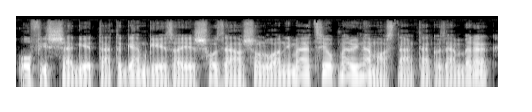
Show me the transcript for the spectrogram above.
Office segéd, tehát a Gemgéza és hozzá hasonló animációk, mert hogy nem használták az emberek,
